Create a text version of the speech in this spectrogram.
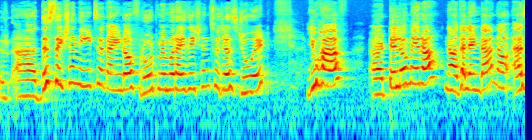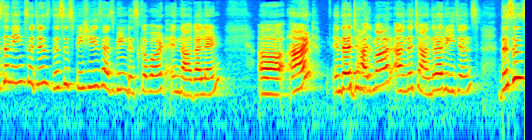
Uh, this section needs a kind of rote memorization so just do it. You have uh, Ptilomera nagalanda. Now, as the name suggests, this species has been discovered in Nagaland uh, and in the Jhalmar and the Chandra regions. This is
